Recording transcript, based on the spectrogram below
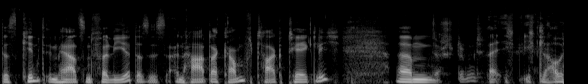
das Kind im Herzen verliert. Das ist ein harter Kampf, tagtäglich. Ähm, das stimmt. Ich, ich glaube,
